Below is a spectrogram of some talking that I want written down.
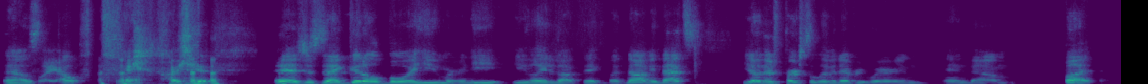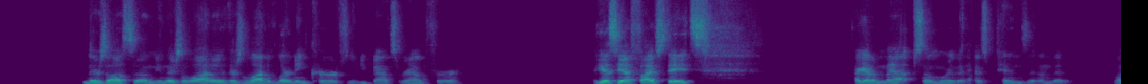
And I was like, oh, it's just that good old boy humor. And he, he laid it on thick, but no, I mean, that's, you know, there's perks to living everywhere. And, and, um, but there's also, I mean, there's a lot of, there's a lot of learning curves when you bounce around for, I guess, yeah, five states. I got a map somewhere that has pins in them that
